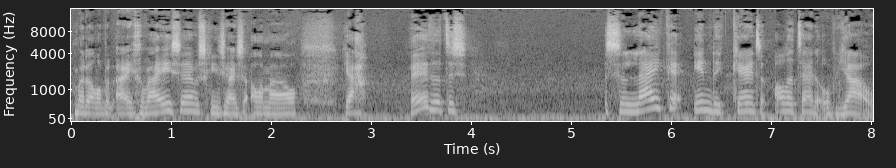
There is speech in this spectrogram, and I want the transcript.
maar dan op een eigen wijze. Misschien zijn ze allemaal. Ja, hè, dat is. Ze lijken in de kern te alle tijden op jou.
